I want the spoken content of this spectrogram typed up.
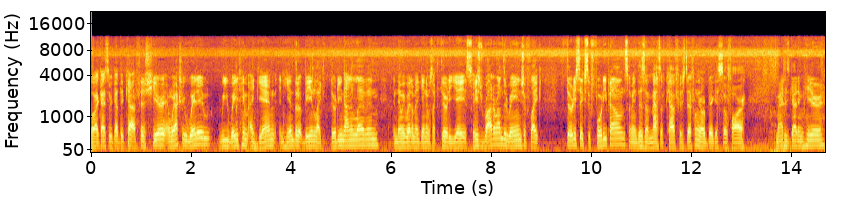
All right, guys, so we got the catfish here, and we actually weighed him. We weighed him again, and he ended up being like 39.11, and then we weighed him again. It was like 38. So he's right around the range of like 36 to 40 pounds. I mean, this is a massive catfish. Definitely our biggest so far. Maddie's got him here.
